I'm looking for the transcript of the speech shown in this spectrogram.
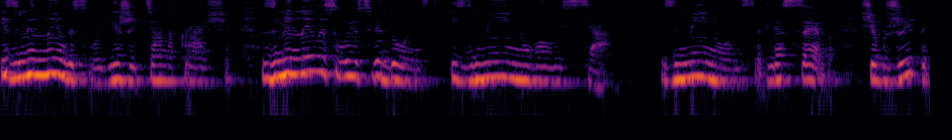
і змінили своє життя на краще, змінили свою свідомість і змінювалися. Змінювалися для себе, щоб жити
